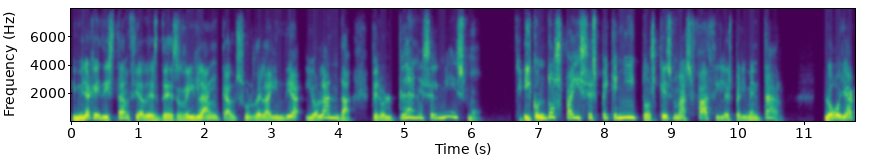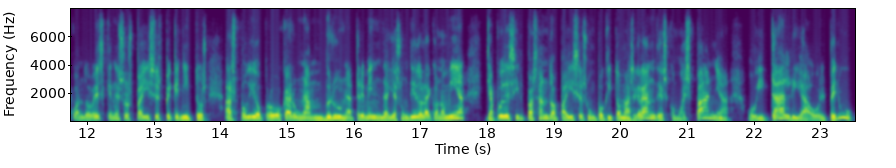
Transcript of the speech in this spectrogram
Y mira que hay distancia desde Sri Lanka al sur de la India y Holanda, pero el plan es el mismo. Y con dos países pequeñitos que es más fácil experimentar. Luego ya cuando ves que en esos países pequeñitos has podido provocar una hambruna tremenda y has hundido la economía, ya puedes ir pasando a países un poquito más grandes como España o Italia o el Perú.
